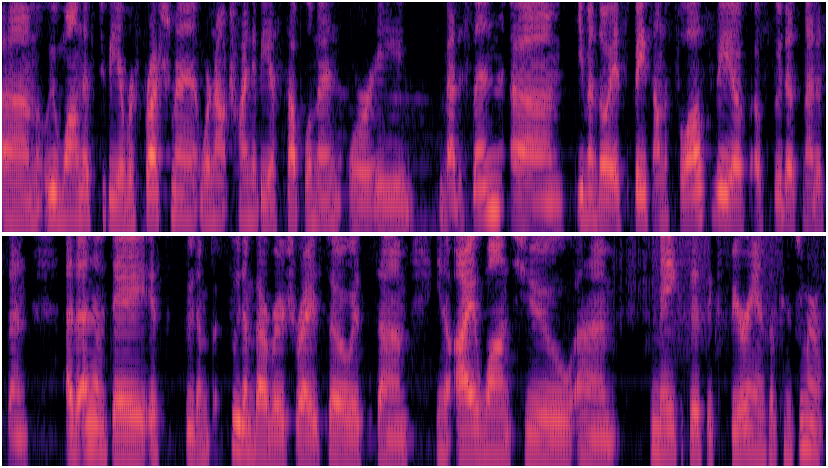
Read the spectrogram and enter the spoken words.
um, we want this to be a refreshment. We're not trying to be a supplement or a medicine, um, even though it's based on the philosophy of, of, food as medicine. At the end of the day, it's food and food and beverage, right? So it's um, you know I want to um, make this experience of consumer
